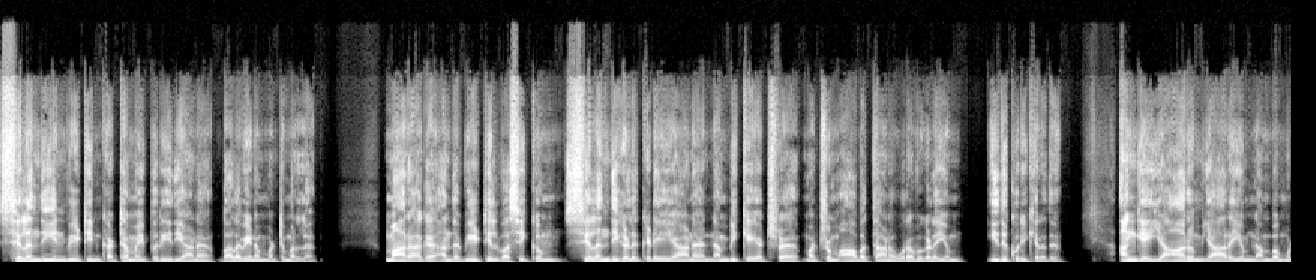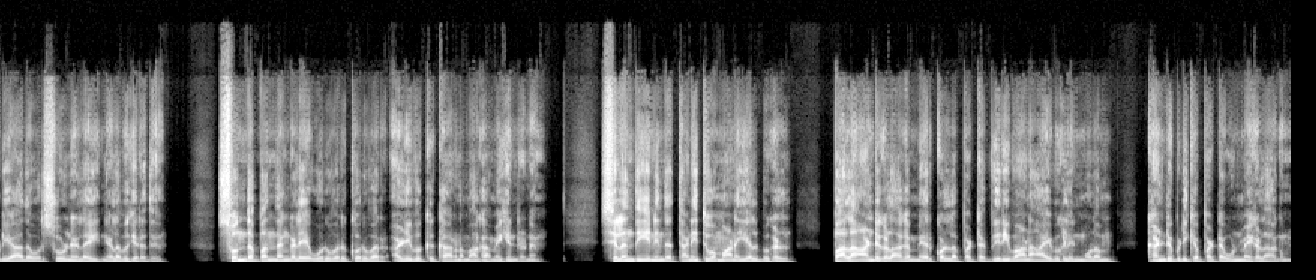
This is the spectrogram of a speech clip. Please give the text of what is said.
சிலந்தியின் வீட்டின் கட்டமைப்பு ரீதியான பலவீனம் மட்டுமல்ல. மாறாக அந்த வீட்டில் வசிக்கும் சிலந்திகளுக்கிடையேயான நம்பிக்கையற்ற மற்றும் ஆபத்தான உறவுகளையும் இது குறிக்கிறது. அங்கே யாரும் யாரையும் நம்ப முடியாத ஒரு சூழ்நிலை நிலவுகிறது. சொந்த பந்தங்களே ஒருவருக்கொருவர் அழிவுக்கு காரணமாக அமைகின்றன. சிலந்தியின் இந்த தனித்துவமான இயல்புகள் பல ஆண்டுகளாக மேற்கொள்ளப்பட்ட விரிவான ஆய்வுகளின் மூலம் கண்டுபிடிக்கப்பட்ட உண்மைகளாகும்.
